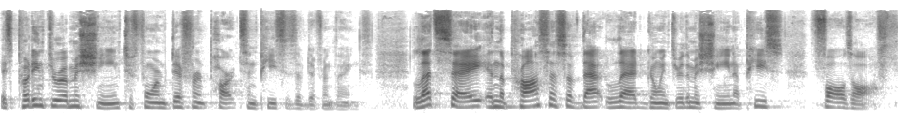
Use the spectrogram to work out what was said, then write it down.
is putting through a machine to form different parts and pieces of different things. Let's say in the process of that lead going through the machine, a piece falls off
